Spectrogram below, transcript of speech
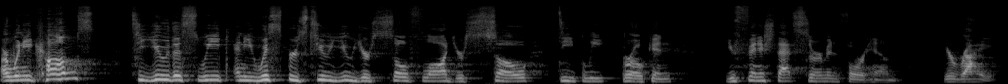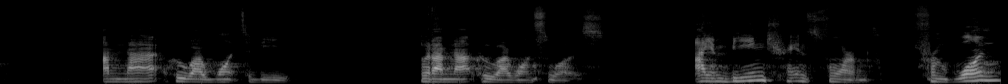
Or when he comes to you this week and he whispers to you, you're so flawed, you're so deeply broken, you finish that sermon for him. You're right. I'm not who I want to be, but I'm not who I once was. I am being transformed from one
